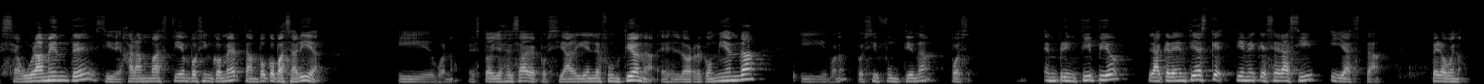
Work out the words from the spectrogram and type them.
seguramente si dejaran más tiempo sin comer tampoco pasaría. Y bueno, esto ya se sabe, pues si a alguien le funciona, eh, lo recomienda y bueno, pues si funciona, pues en principio la creencia es que tiene que ser así y ya está. Pero bueno,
